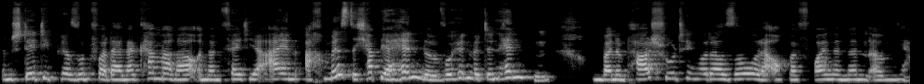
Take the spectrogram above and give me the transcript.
dann steht die Person vor deiner Kamera und dann fällt ihr ein, ach Mist, ich habe ja Hände, wohin mit den Händen? Und bei einem Paar-Shooting oder so oder auch bei Freundinnen, ähm, ja,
